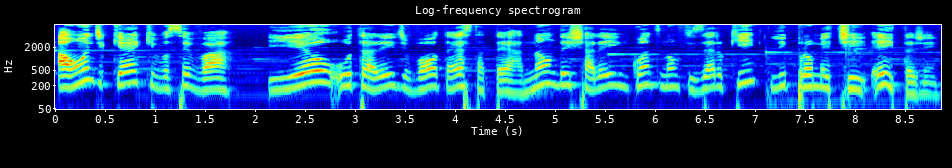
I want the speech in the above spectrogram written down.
Aonde quer que você vá, e eu o trarei de volta a esta terra. Não deixarei enquanto não fizer o que lhe prometi. Eita, gente.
